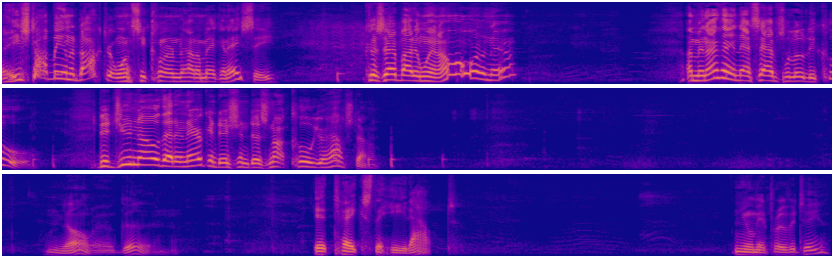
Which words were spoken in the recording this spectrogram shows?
And he stopped being a doctor once he learned how to make an AC because everybody went, oh, I want of them. I mean, I think that's absolutely cool. Did you know that an air conditioner does not cool your house down? Y'all are good. It takes the heat out. You want me to prove it to you?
